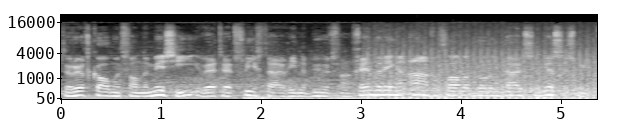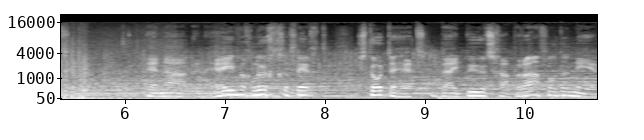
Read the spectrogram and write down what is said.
Terugkomend van de missie werd het vliegtuig in de buurt van Gendringen aangevallen door een Duitse Messerschmitt. En na een hevig luchtgevecht stortte het bij buurtschap Ravelde neer.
